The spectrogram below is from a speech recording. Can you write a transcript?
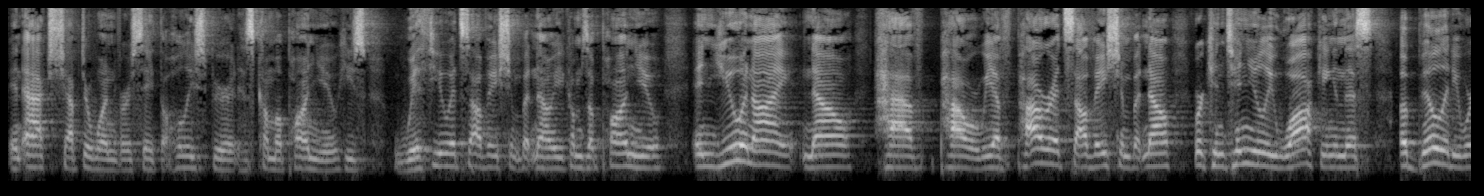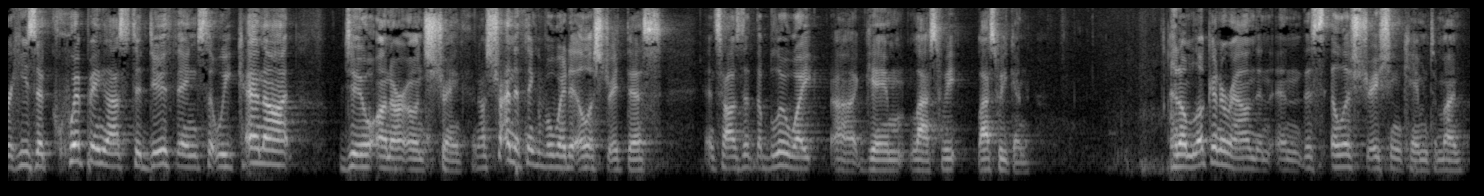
in Acts chapter 1, verse 8, the Holy Spirit has come upon you. He's with you at salvation, but now he comes upon you. And you and I now have power. We have power at salvation, but now we're continually walking in this ability where he's equipping us to do things that we cannot do on our own strength. And I was trying to think of a way to illustrate this. And so I was at the blue white uh, game last week, last weekend. And I'm looking around, and, and this illustration came to mind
